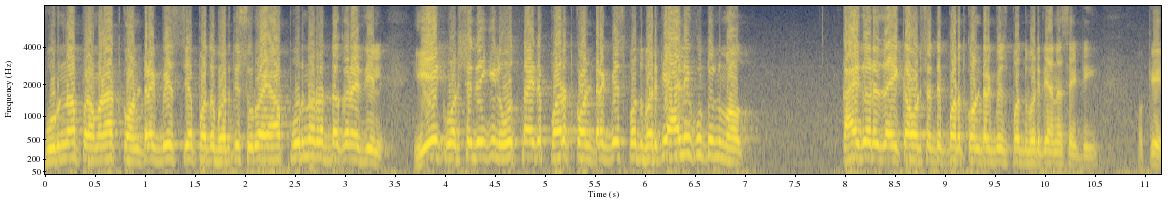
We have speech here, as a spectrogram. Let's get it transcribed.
पूर्ण प्रमाणात कॉन्ट्रॅक्ट बेस जे पदभरती सुरू आहे हा पूर्ण रद्द करण्यात येईल. एक वर्ष देखील होत नाही तर परत कॉन्ट्रॅक्ट बेस पदभरती आली कुठून मग? काय गरज आहे एका वर्षात ते परत कॉन्ट्रॅक्ट बेस पद भरती आणण्यासाठी ओके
